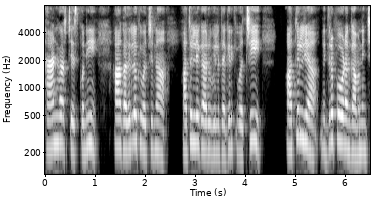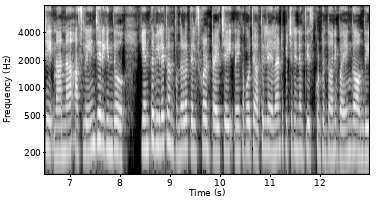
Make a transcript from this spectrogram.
హ్యాండ్ వాష్ చేసుకొని ఆ గదిలోకి వచ్చిన అతుల్య గారు వీళ్ళ దగ్గరికి వచ్చి అతుల్య నిద్రపోవడం గమనించి నాన్న అసలు ఏం జరిగిందో? ఎంత వీలైతే అంత తొందరగా తెలుసుకోవడం ట్రై చేయి. లేకపోతే అతుల్య ఎలాంటి పిచ్చి నిర్ణయం తీసుకుంటుందో అని భయంగా ఉంది.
